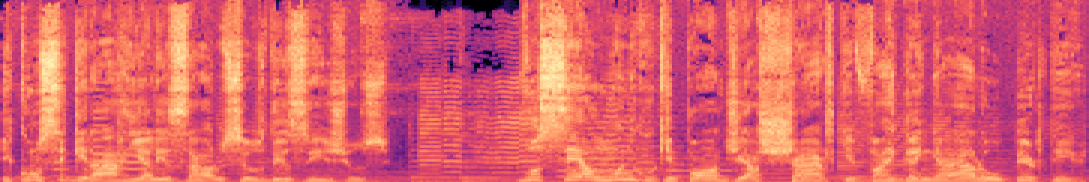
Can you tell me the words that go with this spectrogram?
e conseguirá realizar os seus desejos. Você é o único que pode achar que vai ganhar ou perder.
